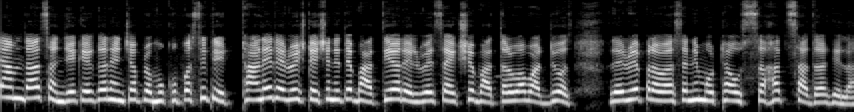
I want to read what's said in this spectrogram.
आमदार संजय केळकर यांच्या प्रमुख उपस्थितीत ठाणे रेल्वे स्टेशन येथे भारतीय रेल्वेचा एकशे बहात्तरवा वाढदिवस रेल्वे प्रवाशांनी मोठ्या उत्साहात साजरा केला.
